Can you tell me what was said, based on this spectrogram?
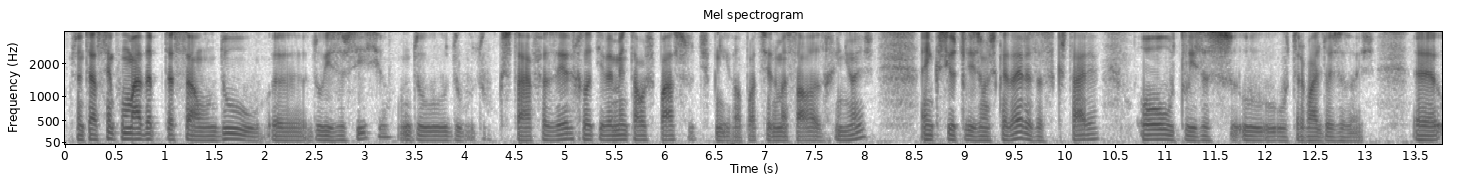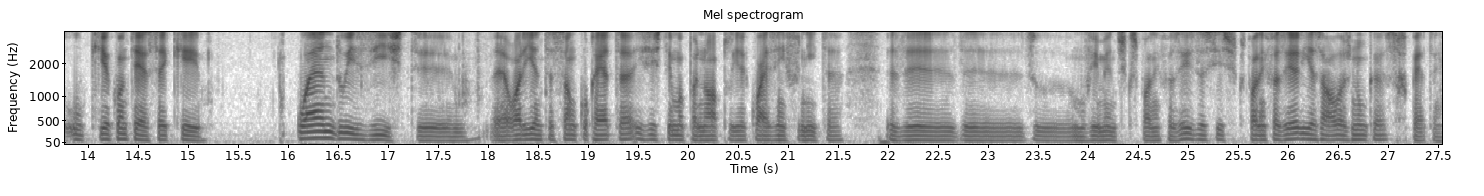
Portanto, há sempre uma adaptação do, uh, do exercício, do, do, do, que está a fazer, relativamente ao espaço disponível. Pode ser numa sala de reuniões, em que se utilizam as cadeiras, a secretária, ou utiliza-se o, o, trabalho 2 a 2. Uh, o que acontece é que quando existe a orientação correta, existe uma panóplia quase infinita de, de, de, movimentos que se podem fazer, exercícios que se podem fazer e as aulas nunca se repetem.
